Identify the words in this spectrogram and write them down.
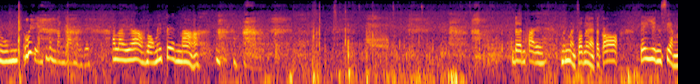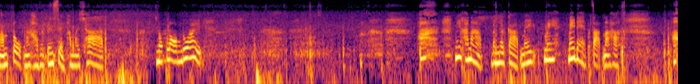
นุมอุ้ยเพลงที่มันดังๆหน่อยเลยอะไรอะร้องไม่เป็นน่ะเดินไปมันเหมือนจะเหนื่อยแต่ก็ได้ยินเสียงน้ำตกนะคะ มันเป็นเสียงธรรมชาติ นกร้องด้วยอะนี่ขนาดบรรยากาศไม่ไม่ไม่แดดจัดนะคะอะ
